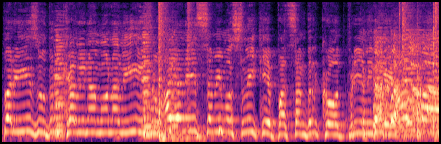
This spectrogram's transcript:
Parizu drkali na Monalizu, a ja nisam imao slike pa sam drko od prilike. Ajmaj!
